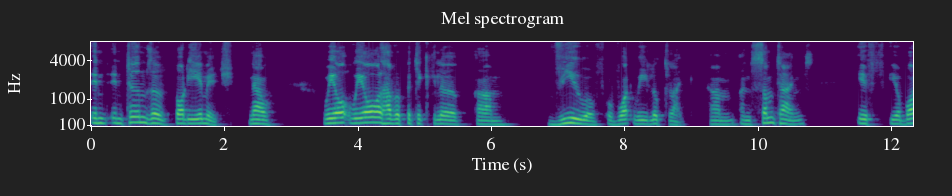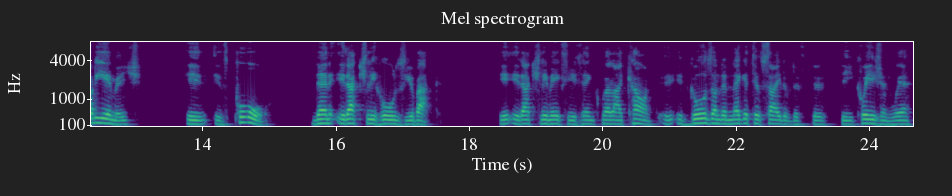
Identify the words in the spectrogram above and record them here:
in in terms of body image, now we all we all have a particular um, view of of what we look like, um, and sometimes if your body image is is poor, then it actually holds you back. It, it actually makes you think, well, I can't. It, it goes on the negative side of the, the, the equation where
